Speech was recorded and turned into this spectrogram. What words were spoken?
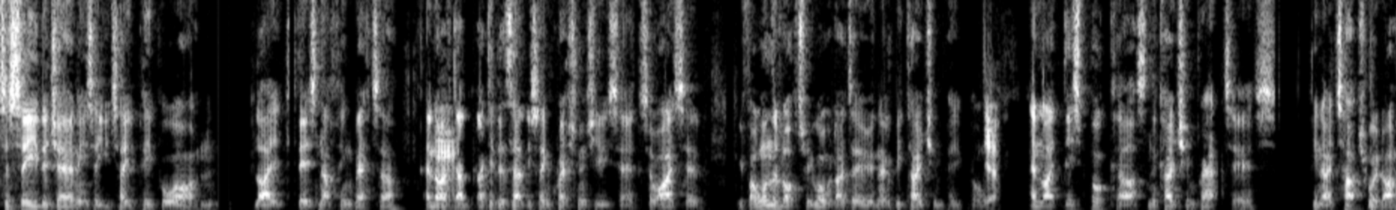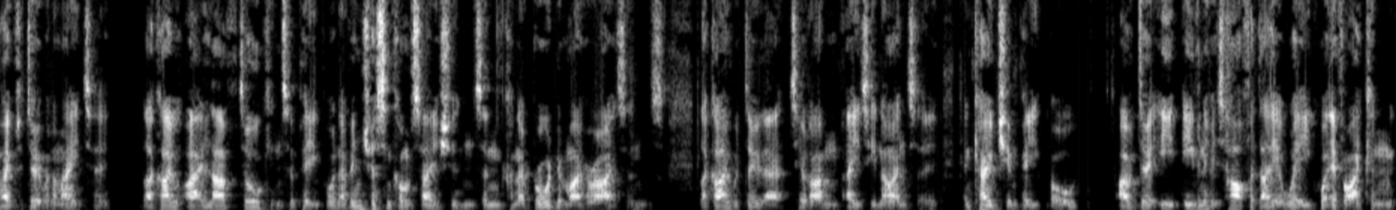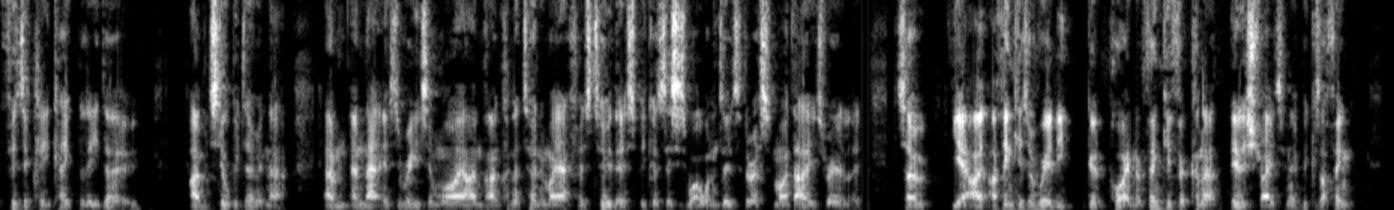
to see the journeys that you take people on, like there's nothing better. And I've Mm. done I did exactly the same question as you said. So I said, if I won the lottery, what would I do? And it would be coaching people. Yeah. And like this podcast and the coaching practice, you know, touch wood, I hope to do it when I'm 80. Like I, I love talking to people and have interesting conversations and kind of broadening my horizons. Like I would do that till I'm 80, 90 and coaching people, I would do it e- even if it's half a day a week, whatever I can physically capably do. I would still be doing that, um, and that is the reason why I'm, I'm kind of turning my efforts to this because this is what I want to do to the rest of my days, really. So yeah, I, I think it's a really good point, and thank you for kind of illustrating it because I think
